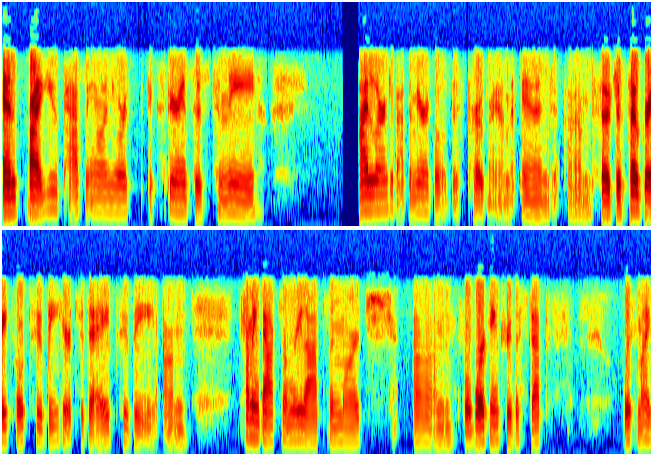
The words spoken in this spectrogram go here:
and by you passing on your experiences to me, I learned about the miracle of this program. And um, so, just so grateful to be here today, to be um, coming back from relapse in March, um, for working through the steps with my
